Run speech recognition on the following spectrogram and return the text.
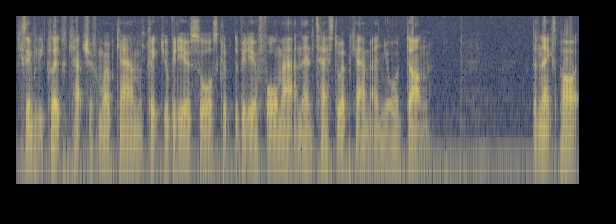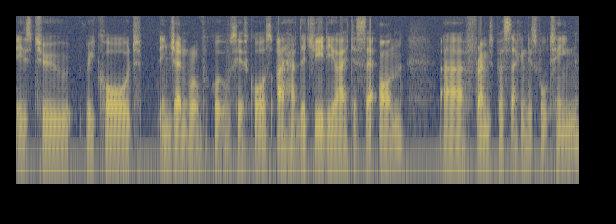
you simply click capture from webcam, click your video source, click the video format and then test the webcam and you're done. The next part is to record in general, obviously of course. I have the GDI to set on, uh, frames per second is 14.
